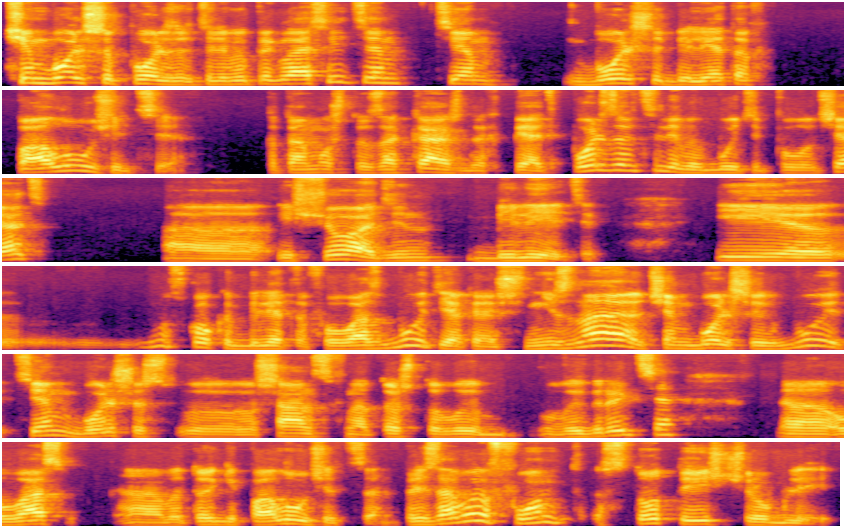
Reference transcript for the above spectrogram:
чем больше пользователей вы пригласите, тем больше билетов получите, потому что за каждых 5 пользователей вы будете получать э, еще один билетик. И ну, сколько билетов у вас будет, я, конечно, не знаю. Чем больше их будет, тем больше э, шансов на то, что вы выиграете, э, у вас э, в итоге получится. Призовой фонд 100 тысяч рублей.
